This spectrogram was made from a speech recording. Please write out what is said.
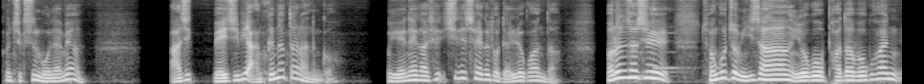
그건 즉슨 뭐냐면 아직 매집이 안 끝났다라는 거. 얘네가 시- 시대 차익을 더 내려고 한다. 저는 사실 전고점 이상 요거 받아보고 한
